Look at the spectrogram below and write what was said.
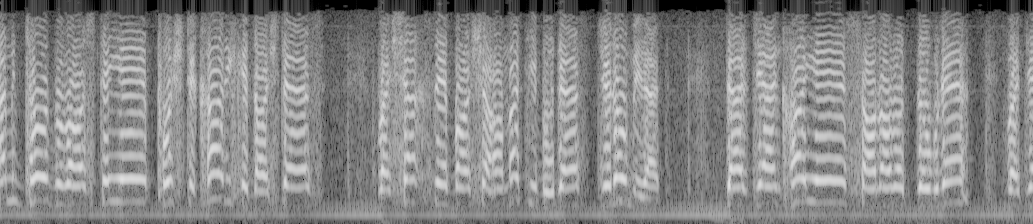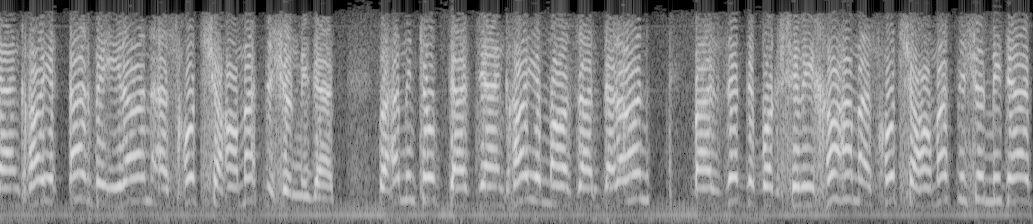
همینطور به واسطه پشت کاری که داشته است و شخص با شهامتی بوده است جلو میرد. در جنگ های سالار دوله و جنگ های غرب ایران از خود شهامت نشون می‌داد و همینطور در جنگ های مازندران بر ضد بلشویک ها هم از خود شهامت نشون می‌داد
